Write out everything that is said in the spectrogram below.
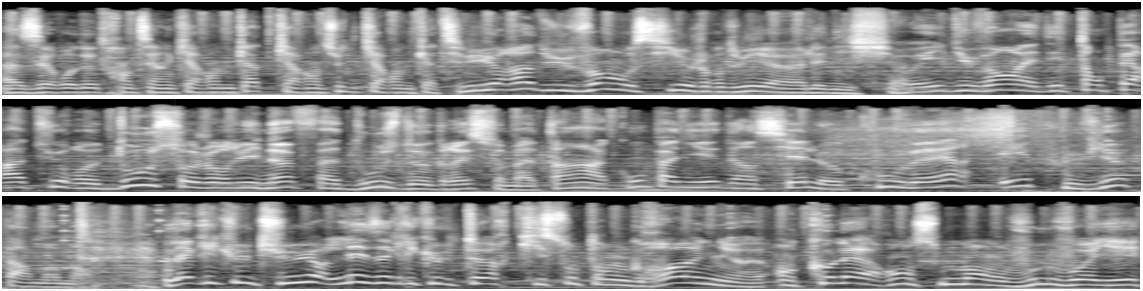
à 02 31 44 48 44. Il y aura du vent aussi aujourd'hui, euh, Léni. Oui, du vent et des températures douces aujourd'hui, 9 à 12 degrés ce matin accompagné d'un ciel couvert et pluvieux par moment. L'agriculture, les agriculteurs qui sont en grogne, en colère en ce moment, vous le voyez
